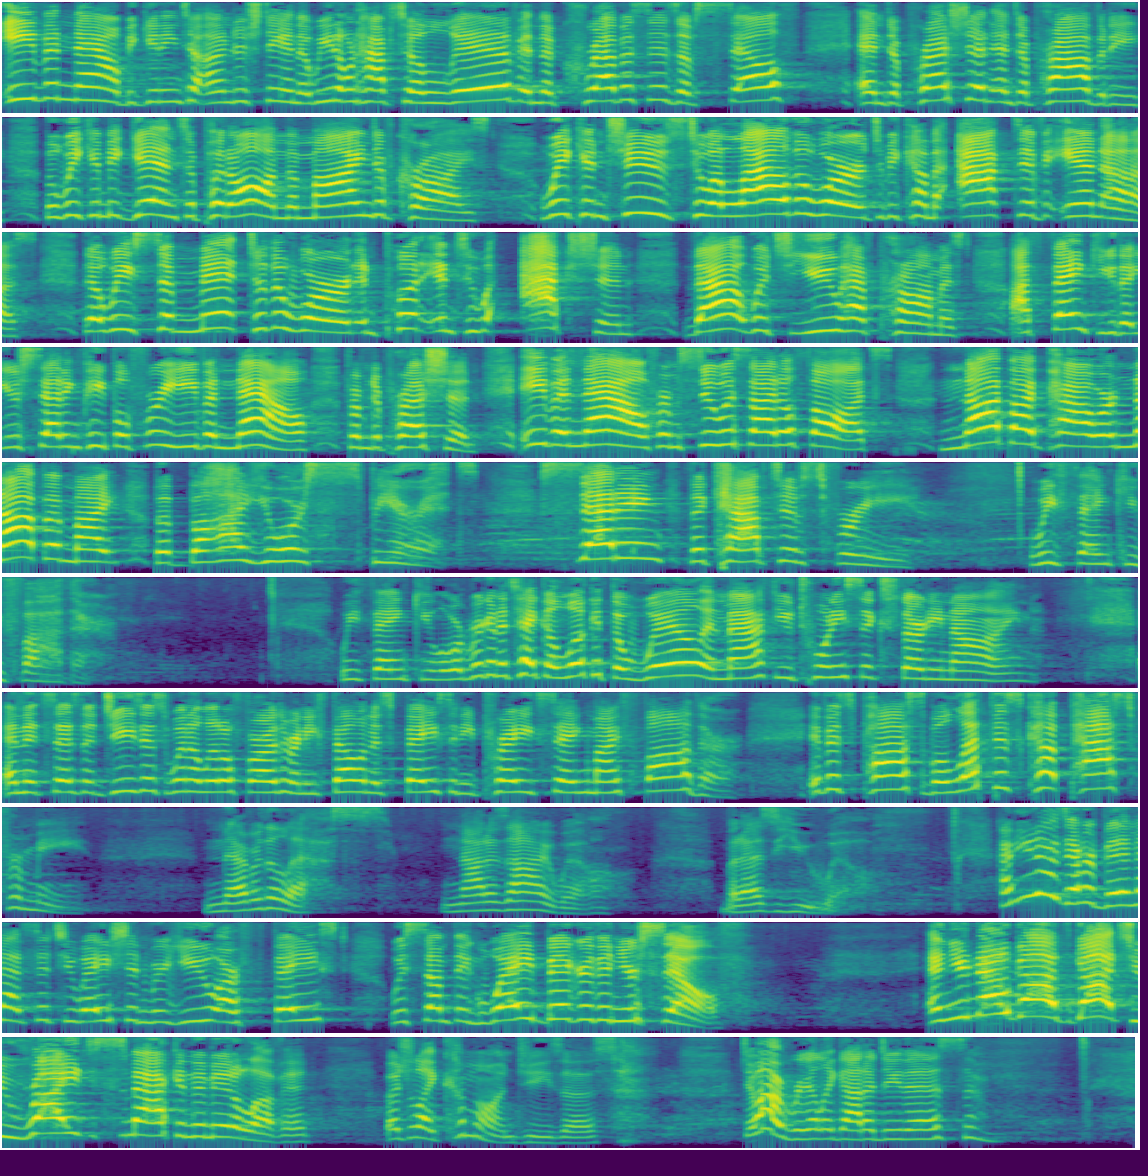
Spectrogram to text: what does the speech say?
Even now, beginning to understand that we don't have to live in the crevices of self and depression and depravity, but we can begin to put on the mind of Christ. We can choose to allow the word to become active in us, that we submit to the word and put into action that which you have promised. I thank you that you're setting people free even now from depression, even now from suicidal thoughts, not by power, not by might, but by your spirit, setting the captives free. We thank you, Father. We thank you, Lord. We're going to take a look at the will in Matthew 26 39. And it says that Jesus went a little further and he fell on his face and he prayed, saying, My Father, if it's possible, let this cup pass from me. Nevertheless, not as I will, but as you will. Have you guys ever been in that situation where you are faced with something way bigger than yourself? And you know God's got you right smack in the middle of it. But you're like, come on, Jesus. Do I really got to do this?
